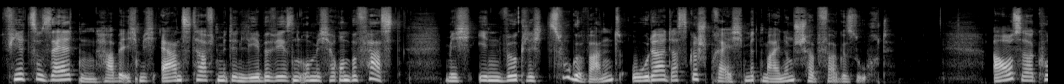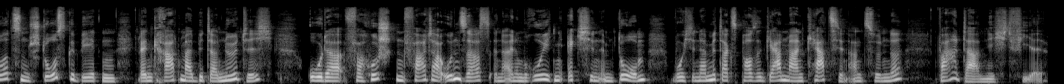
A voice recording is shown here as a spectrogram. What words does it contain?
Viel zu selten habe ich mich ernsthaft mit den Lebewesen um mich herum befasst, mich ihnen wirklich zugewandt oder das Gespräch mit meinem Schöpfer gesucht. Außer kurzen Stoßgebeten, wenn grad mal bitter nötig, oder verhuschten Vaterunsers in einem ruhigen Eckchen im Dom, wo ich in der Mittagspause gern mal ein Kerzchen anzünde, war da nicht viel.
